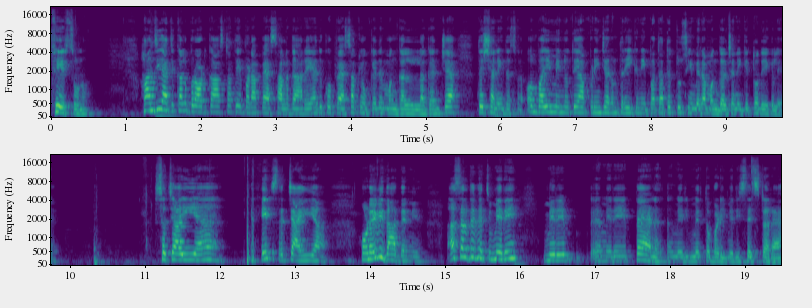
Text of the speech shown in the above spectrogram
ਫੇਰ ਸੁਣੋ। ਹਾਂਜੀ ਅੱਜ ਕੱਲ ਬ੍ਰਾਡਕਾਸਟਾਂ ਤੇ ਬੜਾ ਪੈਸਾ ਲਗਾ ਰਹੇ ਆ ਦੇਖੋ ਪੈਸਾ ਕਿਉਂਕਿ ਇਹਦੇ ਮੰਗਲ ਲਗਨ ਚ ਹੈ ਤੇ ਸ਼ਨੀ ਦਸਵੇਂ। ਉਹ ਬਾਈ, ਮੈਨੂੰ ਤੇ ਆਪਣੀ ਜਨਮ ਤਰੀਕ ਨਹੀਂ ਪਤਾ ਤੇ ਤੁਸੀਂ ਮੇਰਾ ਮੰਗਲ ਸ਼ਨੀ ਕਿੱਥੋਂ ਦੇਖ ਲਿਆ? ਸਚਾਈ ਹੈ, ਇਹ ਸਚਾਈ ਆ। ਹੁਣੇ ਵੀ ਦੱਸ ਦਿੰਨੀ ਆ। ਅਸਲ ਦੇ ਵਿੱਚ ਮੇਰੇ ਮੇਰੇ ਮੇਰੇ ਭੈਣ ਮੇਰੀ, ਮੇਰੇ ਤੋਂ ਬੜੀ ਮੇਰੀ ਸਿਸਟਰ ਹੈ।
